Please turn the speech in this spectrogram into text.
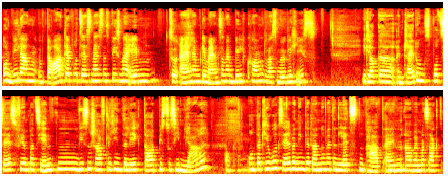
Und wie lange dauert der Prozess meistens, bis man eben zu einem gemeinsamen Bild kommt, was möglich ist? Ich glaube, der Entscheidungsprozess für einen Patienten wissenschaftlich hinterlegt dauert bis zu sieben Jahre. Okay. Und der Chirurg selber nimmt ja dann nur mehr den letzten Part ein, mhm. äh, wenn man sagt,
